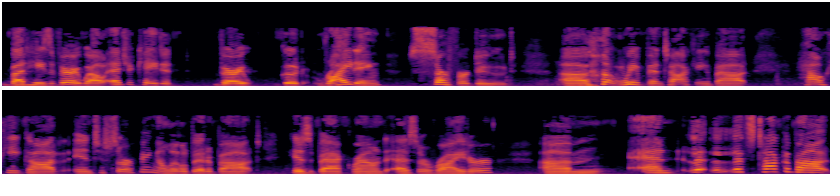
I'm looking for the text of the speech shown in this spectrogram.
but he's a very well educated, very good writing surfer dude. Uh, we've been talking about how he got into surfing, a little bit about his background as a writer. Um, and let, us talk about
